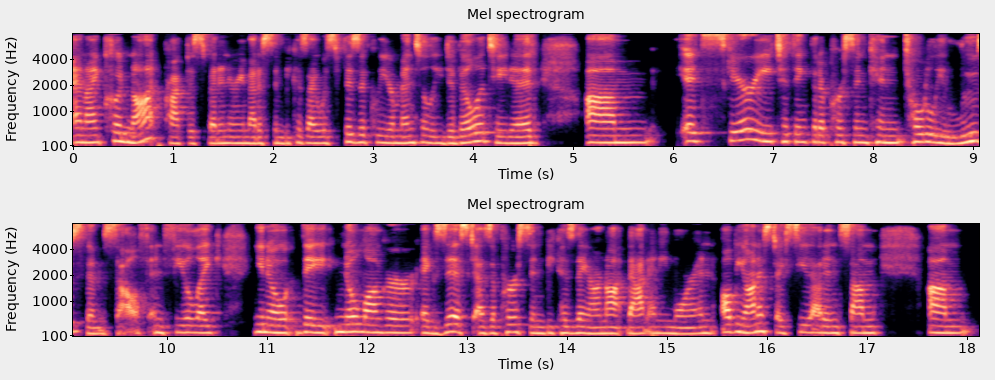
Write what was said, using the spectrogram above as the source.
and i could not practice veterinary medicine because i was physically or mentally debilitated. Um, it's scary to think that a person can totally lose themselves and feel like you know they no longer exist as a person because they are not that anymore. And i'll be honest i see that in some um,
